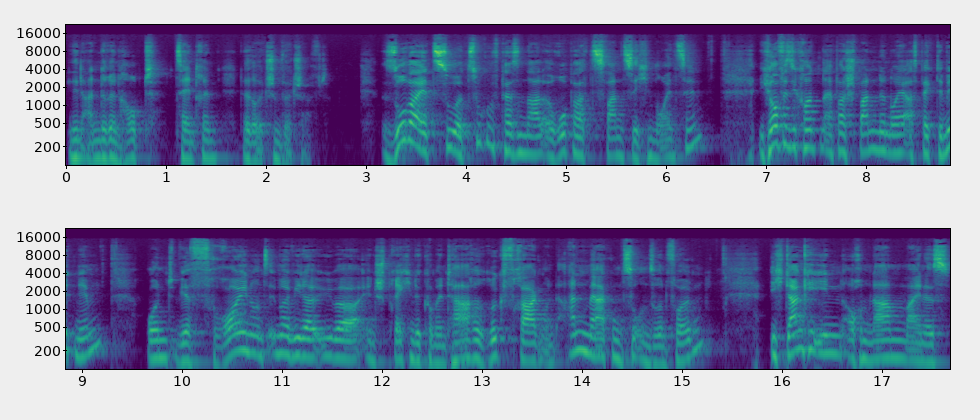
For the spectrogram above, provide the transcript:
in den anderen Hauptzentren der deutschen Wirtschaft. Soweit zur Zukunft Personal Europa 2019. Ich hoffe, Sie konnten ein paar spannende neue Aspekte mitnehmen und wir freuen uns immer wieder über entsprechende Kommentare, Rückfragen und Anmerkungen zu unseren Folgen. Ich danke Ihnen auch im Namen meines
